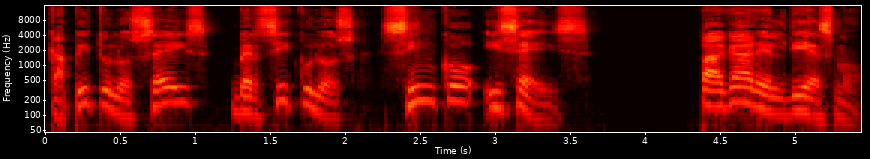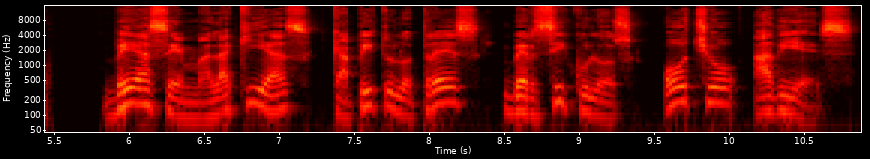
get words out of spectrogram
capítulo 6, versículos 5 y 6. Pagar el diezmo. Véase Malaquías, capítulo 3, versículos 8 a 10.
